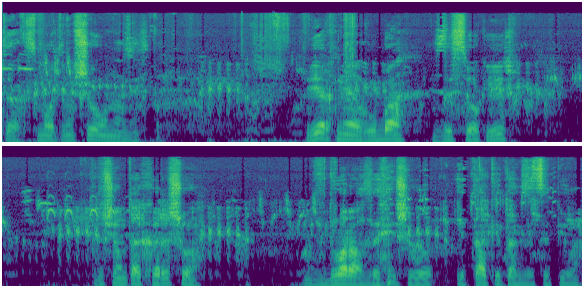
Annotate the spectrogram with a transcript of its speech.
Так, смотрим, что у нас здесь. Верхняя губа засек, видишь? Причем так хорошо. В два раза, видишь, его и так, и так зацепило.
